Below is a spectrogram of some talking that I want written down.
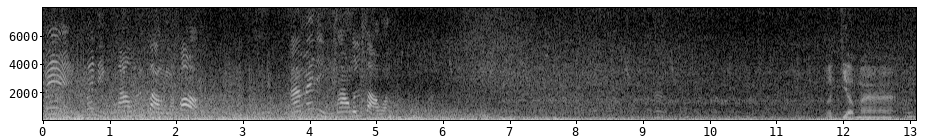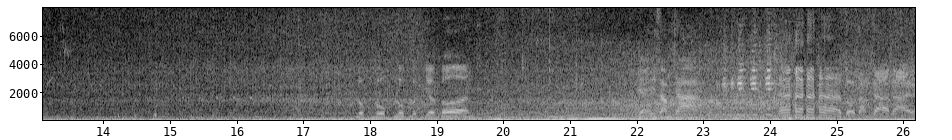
แม่แม่หนิงเมาหรือเปล่าเนี่ยพ่อฮะแม่หนิงเมาหรือเปล่าอะ รถเกี่ยวมาลบลบลบรถเกี่ยวก่อนแกงมีสามชาต่อสามชาได้ไหม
